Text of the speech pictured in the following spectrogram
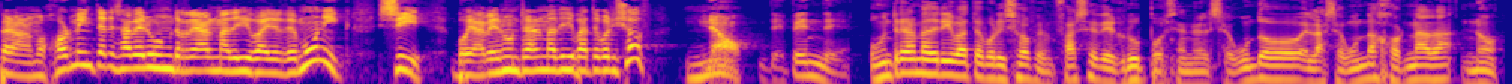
pero a lo mejor me interesa ver un Real Madrid-Bayern de Múnich. Sí, voy a ver un Real Madrid-Bate Borisov. No. Depende. Un Real Madrid bate Borisov en fase de grupos en el segundo, en la segunda jornada, no.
